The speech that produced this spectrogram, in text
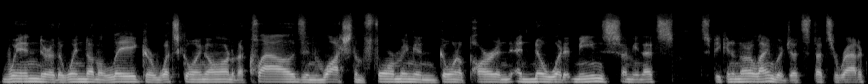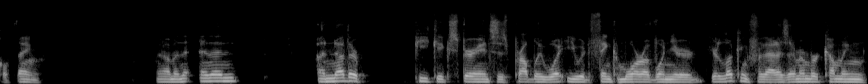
wind or the wind on the lake or what's going on or the clouds and watch them forming and going apart and, and know what it means. I mean, that's speaking another language. That's that's a radical thing. Um, and and then another peak experience is probably what you would think more of when you're you're looking for that. As I remember coming,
